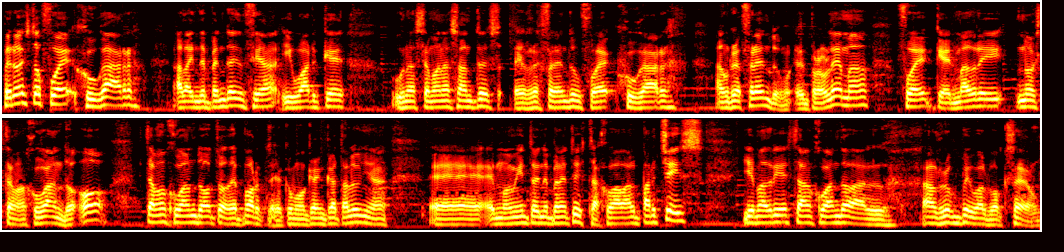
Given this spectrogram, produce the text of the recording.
Pero esto fue jugar a la independencia, igual que unas semanas antes el referéndum fue jugar a un referéndum. El problema fue que en Madrid no estaban jugando o estaban jugando a otro deporte, como que en Cataluña eh, el movimiento independentista jugaba al parchís y en Madrid estaban jugando al, al rugby o al boxeo.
